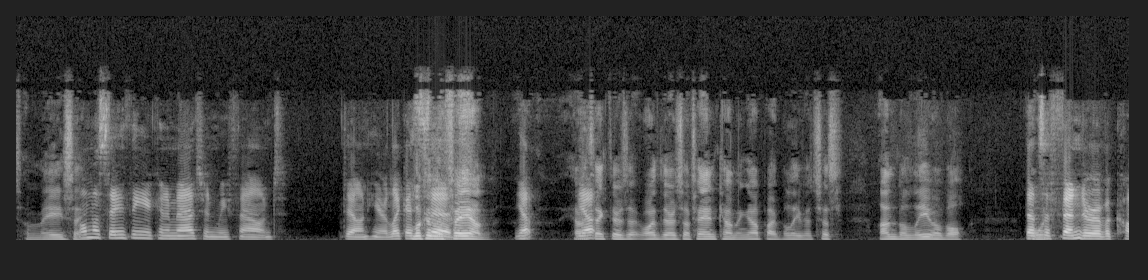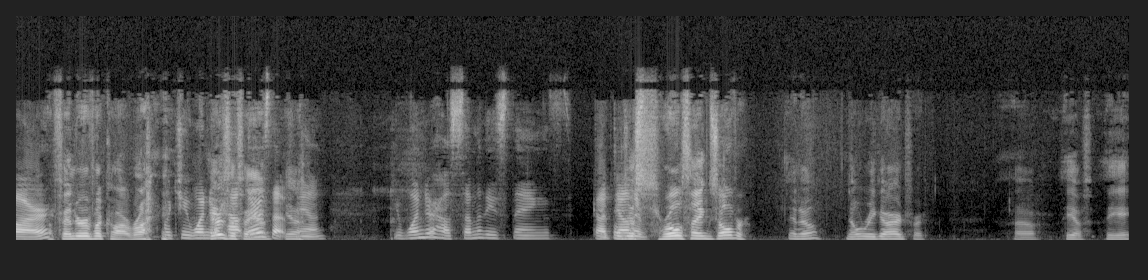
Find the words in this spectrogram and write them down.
It's amazing. Almost anything you can imagine, we found down here. Like I Look said, at the fan. Yep, I yep. think there's a well, there's a fan coming up. I believe it's just unbelievable. that's we- a fender of a car. A fender of a car, right? Which you wonder There's how there's that yeah. fan. You wonder how some of these things got People down just throw things over. You know, no regard for uh, the the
